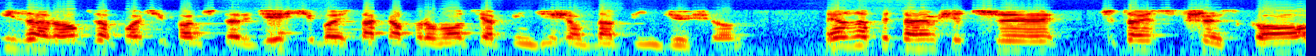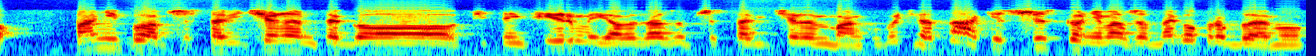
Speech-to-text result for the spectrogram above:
i za rok zapłaci pan 40, bo jest taka promocja 50 na 50. Ja zapytałem się, czy, czy to jest wszystko. Pani była przedstawicielem tego, tej firmy i od razu przedstawicielem banku. Powiedziała, tak, jest wszystko, nie ma żadnego problemu.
